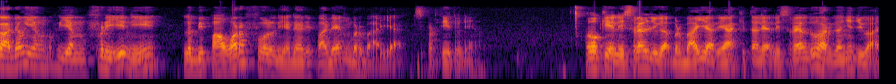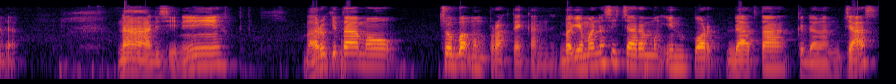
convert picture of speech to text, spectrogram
kadang yang yang free ini lebih powerful ya daripada yang berbayar. Seperti itu dia. Oke, Lisrael juga berbayar ya. Kita lihat Lisrael tuh harganya juga ada. Nah, di sini baru kita mau coba mempraktekkan bagaimana sih cara mengimport data ke dalam JAS.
